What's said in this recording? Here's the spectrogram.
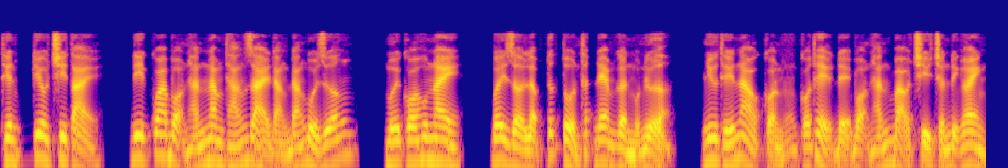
thiên Kiêu chi tài, đi qua bọn hắn năm tháng dài đằng đáng bồi dưỡng, mới có hôm nay, bây giờ lập tức tổn thất đem gần một nửa, như thế nào còn có thể để bọn hắn bảo trì chấn định anh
